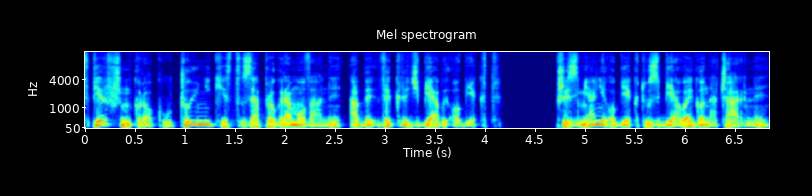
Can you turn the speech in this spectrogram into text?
W pierwszym kroku czujnik jest zaprogramowany, aby wykryć biały obiekt. Przy zmianie obiektu z białego na czarny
